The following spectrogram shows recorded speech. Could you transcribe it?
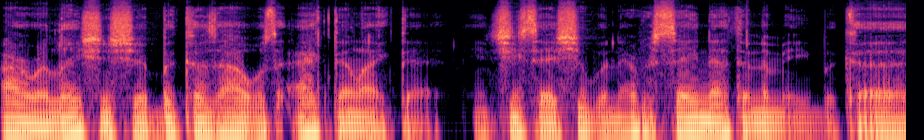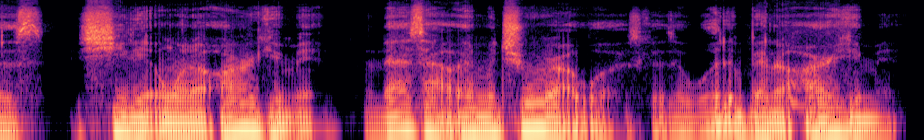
our relationship because I was acting like that. And she said she would never say nothing to me because she didn't want an argument. And that's how immature I was because it would have been an argument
